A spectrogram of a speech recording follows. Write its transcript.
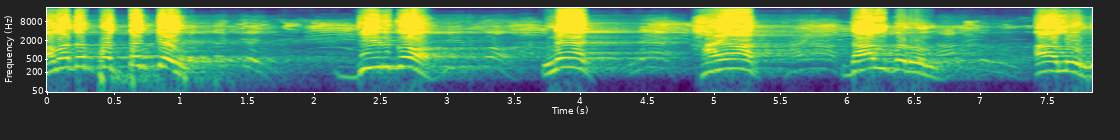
আমাদের প্রত্যেককেই দীর্ঘ নেক হায়াত দান করুন। আমিন।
